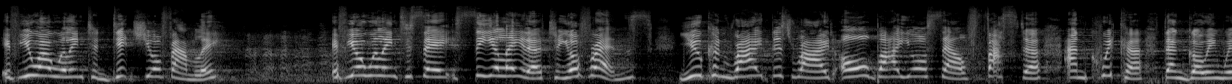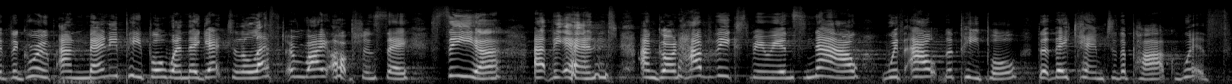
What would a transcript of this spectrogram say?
if you are willing to ditch your family, if you're willing to say, see you later to your friends, you can ride this ride all by yourself faster and quicker than going with the group. And many people, when they get to the left and right options, say, See ya at the end, and go and have the experience now without the people that they came to the park with.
